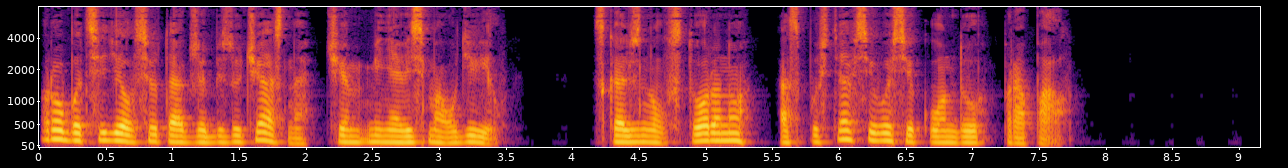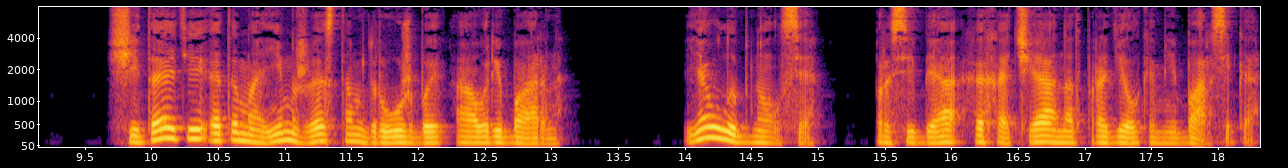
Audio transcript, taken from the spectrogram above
робот сидел все так же безучастно, чем меня весьма удивил. Скользнул в сторону, а спустя всего секунду пропал. Считайте это моим жестом дружбы, Аури Барн. Я улыбнулся, про себя хохоча над проделками Барсика.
